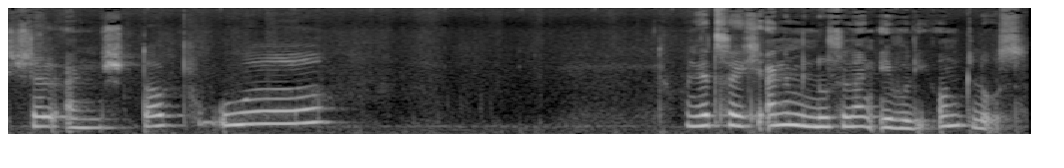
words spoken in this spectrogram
ich stelle eine Stoppuhr. Und jetzt sage ich eine Minute lang Evoli. Und los.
